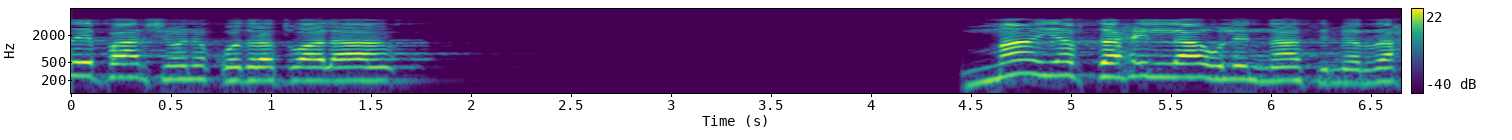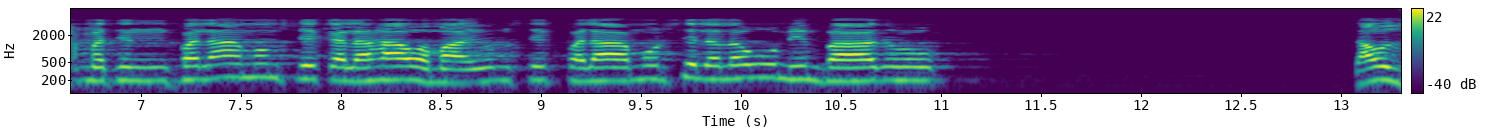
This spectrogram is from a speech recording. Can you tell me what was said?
دې پارشونه قدرت والا ما يفتح الله للناس من رحمة فلا ممسك لها وما يمسك فلا مرسل له من بعده دا اوس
